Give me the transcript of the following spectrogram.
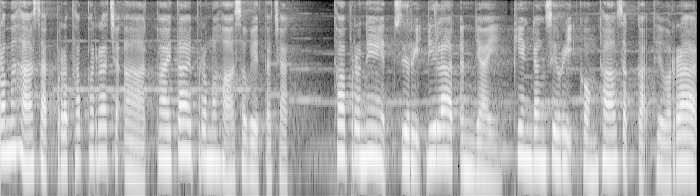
ระมหาสัตว์ประทับพระราชอาณภายใต้พระมหาสเวตฉัตรทอดพระเนตรสิริดิราชอันใหญ่ เพียงดังสิริของเท้าสักกะเทวราช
